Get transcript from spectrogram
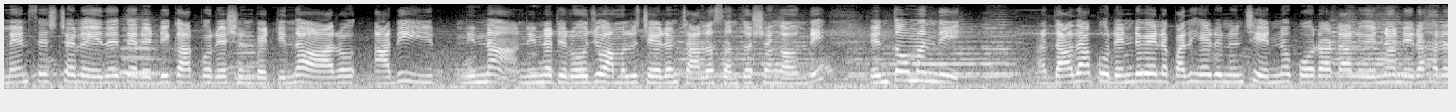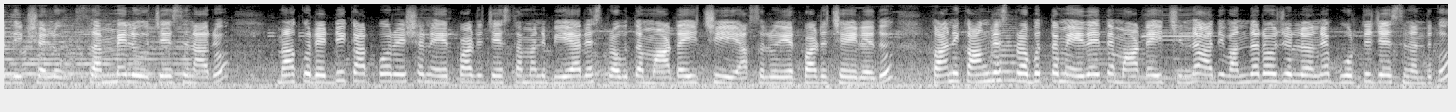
మేనిఫెస్టోలో ఏదైతే రెడ్డి కార్పొరేషన్ పెట్టిందో ఆ రో అది నిన్న నిన్నటి రోజు అమలు చేయడం చాలా సంతోషంగా ఉంది. ఎంతోమంది దాదాపు రెండు వేల పదిహేడు నుంచి ఎన్నో పోరాటాలు ఎన్నో నిరహార దీక్షలు సమ్మెలు చేసినారు. మాకు రెడ్డి కార్పొరేషన్ ఏర్పాటు చేస్తామని బీఆర్ఎస్ ప్రభుత్వం మాట ఇచ్చి అసలు ఏర్పాటు చేయలేదు. కానీ కాంగ్రెస్ ప్రభుత్వం ఏదైతే మాట ఇచ్చిందో అది వంద రోజుల్లోనే పూర్తి చేసినందుకు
